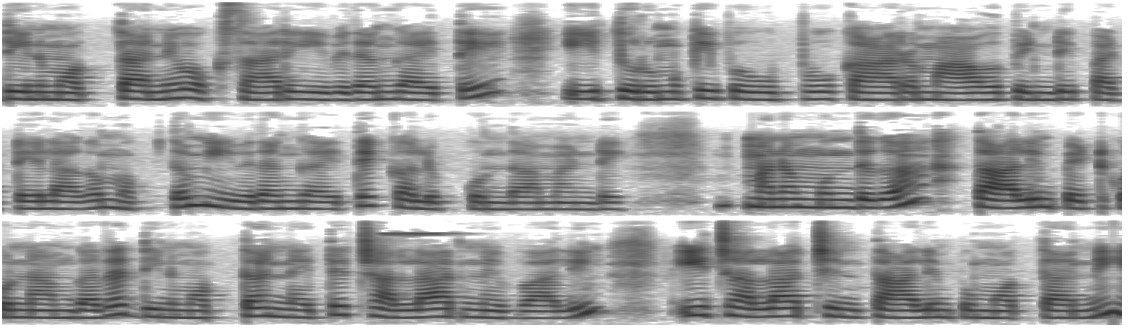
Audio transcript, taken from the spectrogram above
దీని మొత్తాన్ని ఒకసారి ఈ విధంగా అయితే ఈ తురుముకి ఉప్పు కారం ఆవపిండి పట్టేలాగా మొత్తం ఈ విధంగా అయితే కలుపుకుందామండి. మనం ముందుగా తాలింపు పెట్టుకున్నాం కదా దీని మొత్తాన్ని అయితే చల్లారనివ్వాలి. ఈ చల్లార్చిన తాలింపు మొత్తాన్ని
